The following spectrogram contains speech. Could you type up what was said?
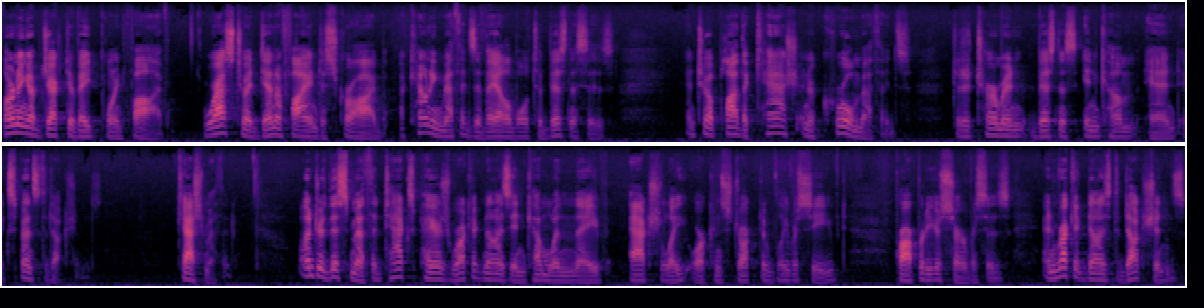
Learning Objective 8.5. We're asked to identify and describe accounting methods available to businesses and to apply the cash and accrual methods to determine business income and expense deductions. Cash method. Under this method, taxpayers recognize income when they've actually or constructively received property or services and recognize deductions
